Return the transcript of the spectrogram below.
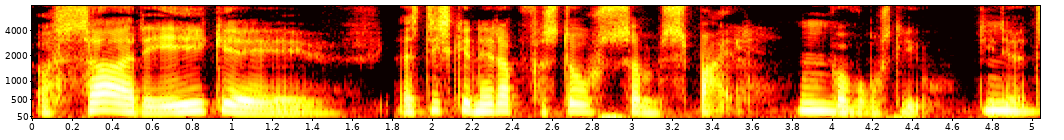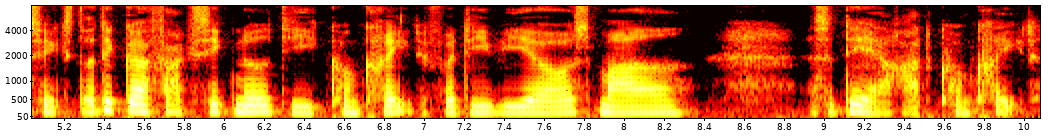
og så er det ikke... øh, Altså, de skal netop forstås som spejl mm. på vores liv, de mm. der tekster. Det gør faktisk ikke noget, de er konkrete, fordi vi er også meget... Altså, det er ret konkret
